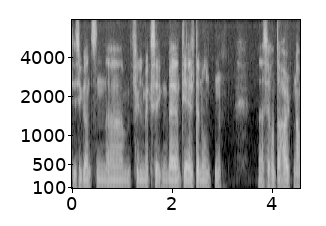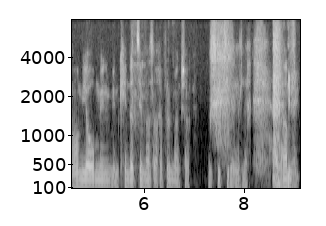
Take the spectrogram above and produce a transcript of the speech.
diese ganzen ähm, Filme gesehen, während die Eltern unten sich unterhalten haben, haben wir oben im, im Kinderzimmer solche Filme angeschaut. Das ist witzig eigentlich. Ähm,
